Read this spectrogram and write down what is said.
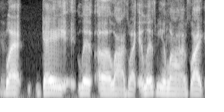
Yeah. Black gay le- uh, lives, like lesbian lives, like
